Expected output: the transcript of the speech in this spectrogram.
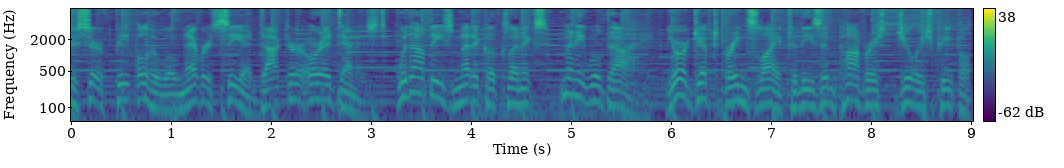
to serve people who will never see a doctor or a dentist. Without these medical clinics, many will die. Your gift brings life to these impoverished Jewish people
